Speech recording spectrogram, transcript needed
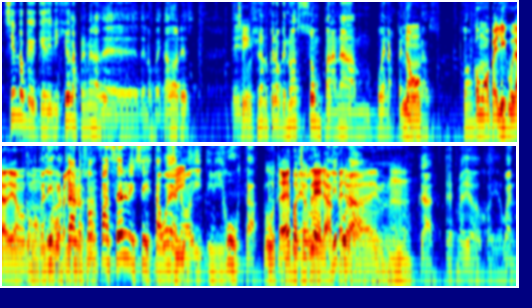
siendo que, que dirigió las primeras de, de Los Vengadores, eh, Sí. yo no creo que no son para nada buenas películas. Son Como película, digamos. como, Como, películas, película, claro, son fanservice, sí, está bueno Sí. y, y- y gusta. Gusta, es pochoclera, pero, película, eh, mm, mm. Claro, es medio jodido. Bueno.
